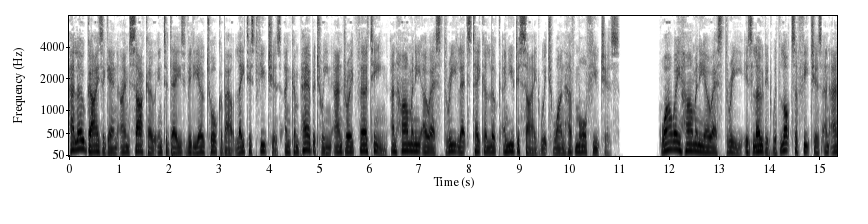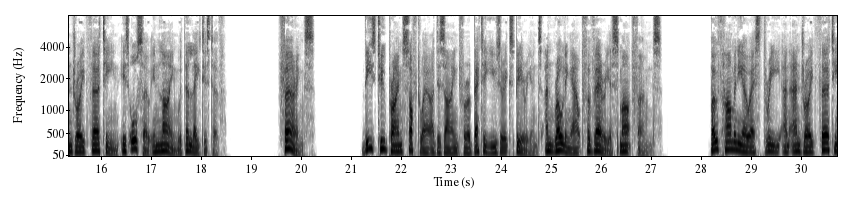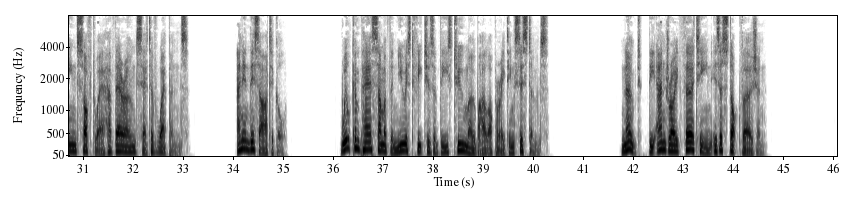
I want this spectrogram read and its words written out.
Hello guys again I'm Sarko in today's video talk about latest features and compare between Android 13 and Harmony OS 3 let's take a look and you decide which one have more features. Huawei Harmony OS 3 is loaded with lots of features and Android 13 is also in line with the latest of Pharynx. These two prime software are designed for a better user experience and rolling out for various smartphones. Both Harmony OS 3 and Android 13 software have their own set of weapons. And in this article, we'll compare some of the newest features of these two mobile operating systems. Note, the Android 13 is a stock version.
